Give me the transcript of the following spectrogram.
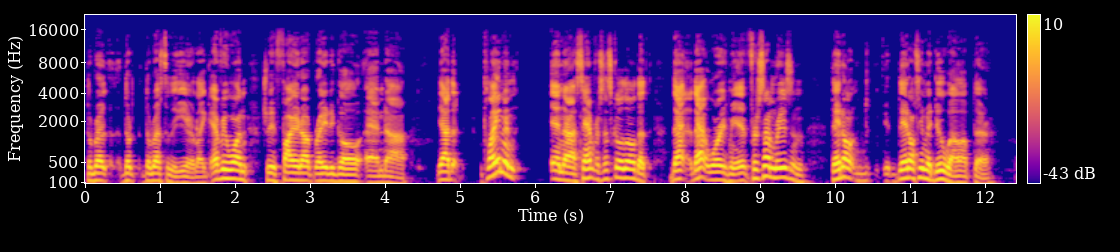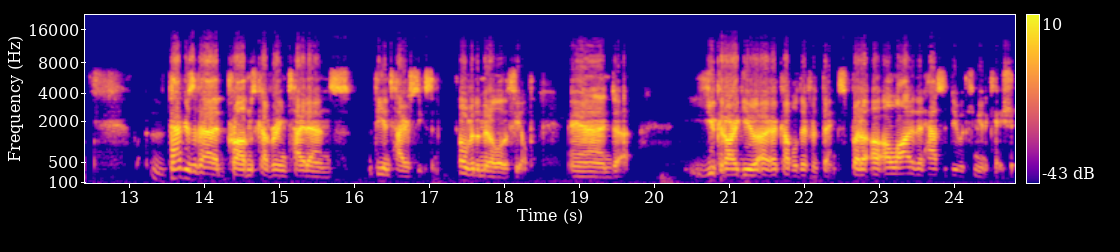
the, re- the the rest of the year. Like everyone should be fired up, ready to go, and uh, yeah, the, playing in in uh, San Francisco though that that that worries me. For some reason, they don't they don't seem to do well up there. The Packers have had problems covering tight ends the entire season over the middle of the field, and uh, you could argue a, a couple different things, but a, a lot of it has to do with communication.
